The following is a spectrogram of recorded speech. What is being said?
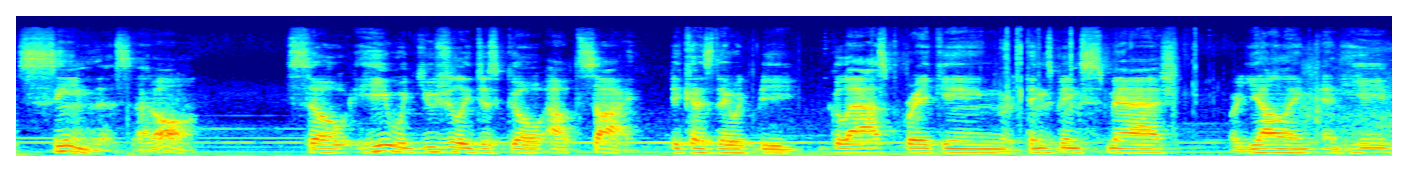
seeing this at all. So he would usually just go outside because there would be glass breaking or things being smashed or yelling, and he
